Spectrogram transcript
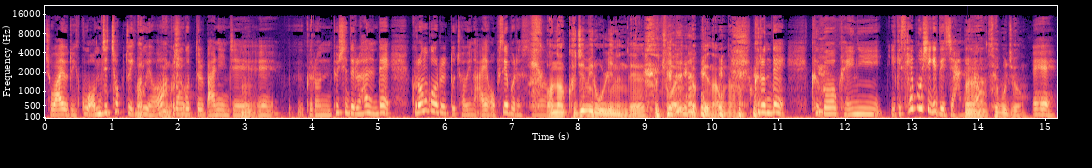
좋아요도 있고 엄지척도 있고요. 많죠. 그런 것들 많이 이제 음. 예, 그런 표시들을 하는데 그런 거를 또 저희는 아예 없애버렸어요. 아, 나 그 재미로 올리는데 그 좋아요 몇 개 나오나. 그런데 그거 괜히 이게 세보시게 되지 않아요? 네, 세보죠. 예.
